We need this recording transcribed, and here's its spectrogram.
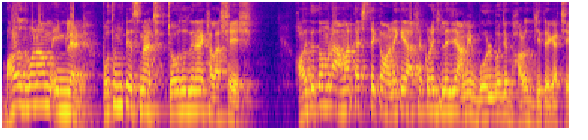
ভারত বনাম ইংল্যান্ড, প্রথম টেস্ট ম্যাচ চৌদ্দ দিনের খেলা শেষ। হয়তো তোমরা আমার কাছ থেকে অনেকেই আশা করেছিলে যে আমি বলব যে ভারত জিতে গেছে।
